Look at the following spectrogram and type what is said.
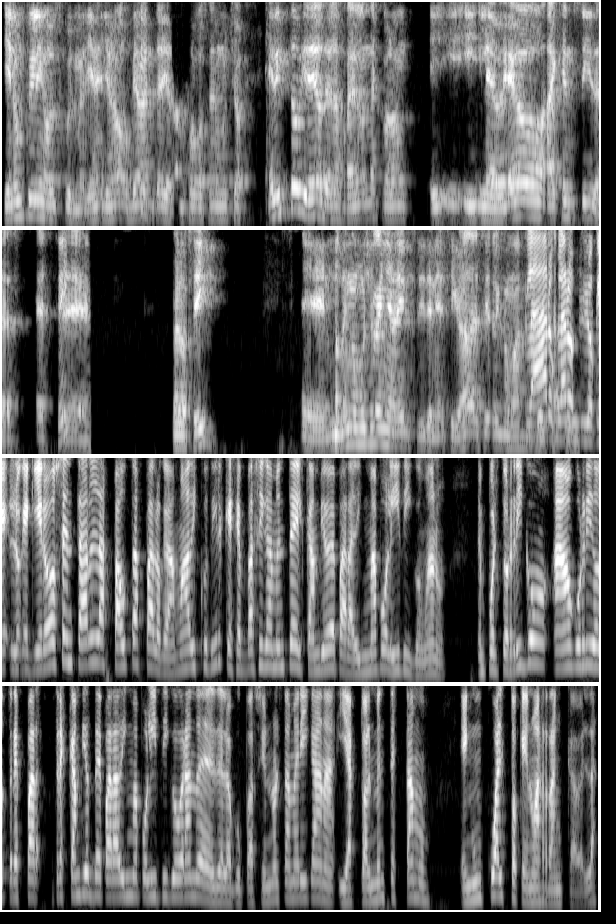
Tiene un feeling old school, me tiene, yo no, obviamente yo tampoco sé mucho. He visto videos de Rafael Hernández Colón y, y, le veo, I can see that. Este, Pero sí, eh, no tengo mucho que añadir. Si, tenía, si iba a decir algo más. Claro, claro. Lo que, lo que quiero sentar las pautas para lo que vamos a discutir, que es básicamente el cambio de paradigma político, mano. En Puerto Rico han ocurrido tres, tres cambios de paradigma político grandes desde la ocupación norteamericana y actualmente estamos en un cuarto que no arranca, ¿verdad?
